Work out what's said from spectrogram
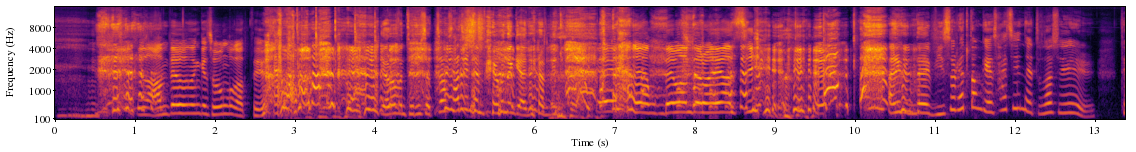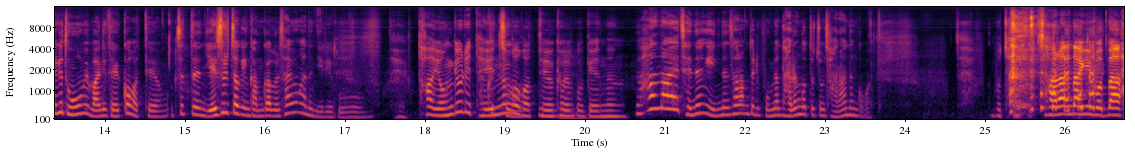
그래서 안 배우는 게 좋은 것 같아요. 여러분 들으셨죠? 사진은 배우는 게 아니랍니다. 그냥 내 맘대로 해야지. 아니 근데 미술 했던 게 사진에도 사실 되게 도움이 많이 될 것 같아요. 어쨌든 예술적인 감각을 사용하는 일이고 다 연결이 돼 있는 그쵸. 것 같아요. 음. 결국에는 하나의 재능이 있는 사람들이 보면 다른 것도 좀 잘하는 것 같아요. 뭐 잘, 잘한다기보다 다,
